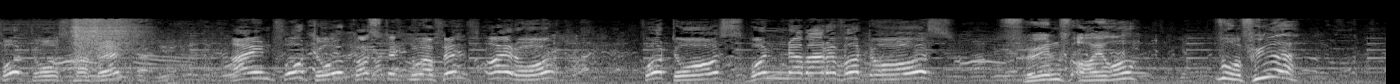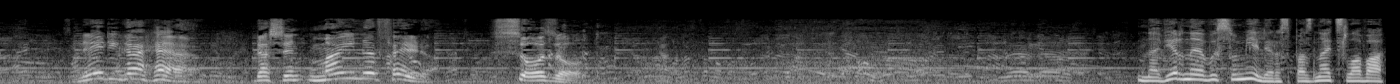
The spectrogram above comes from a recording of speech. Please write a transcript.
Fotos machen? Ein Foto kostet nur 5 Euro. Fotos, wunderbare Fotos. Fünf Euro? Wofür? Gnädiger Herr, das sind meine Felder. So, so. Наверное, вы сумели распознать слова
